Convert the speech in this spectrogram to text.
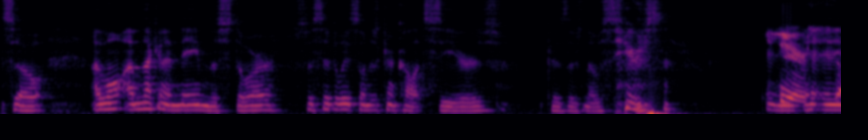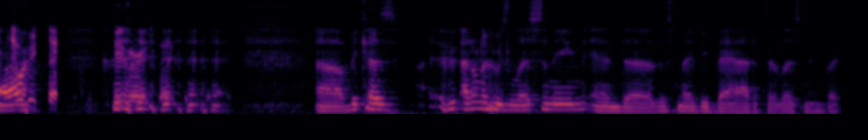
So I won't. I'm not going to name the store specifically, so I'm just going to call it Sears because there's no Sears. any- Cheers. any Yeah, that would be safe. Be very safe. uh, because I don't know who's listening, and uh, this may be bad if they're listening, but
